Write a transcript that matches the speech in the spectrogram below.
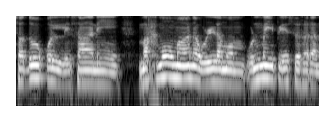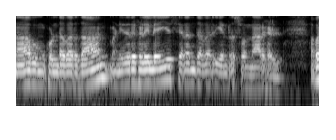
சதூகுல் லிசானி மஹ்மூமான உள்ளமும் உண்மை பேசுகிற நாவும் கொண்டவர்தான் மனிதர்களிலேயே சிறந்தவர் என்று சொன்னார்கள். அப்போ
